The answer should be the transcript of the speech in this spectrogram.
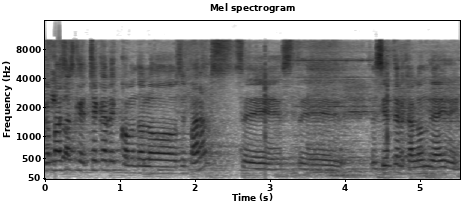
lo que pasa es que, chécale, cuando lo separas, se, este, se siente el jalón de aire.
